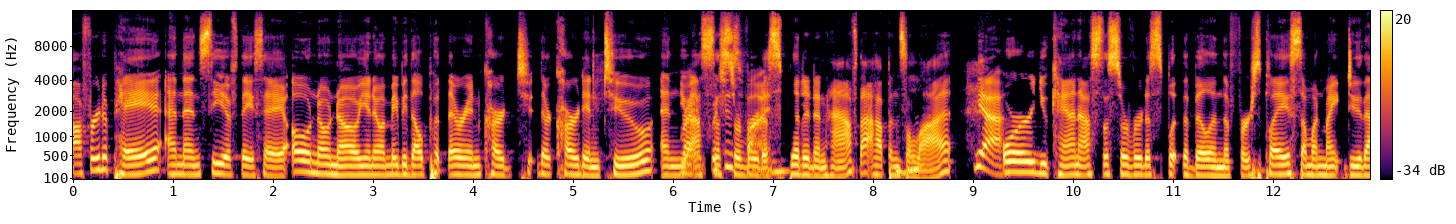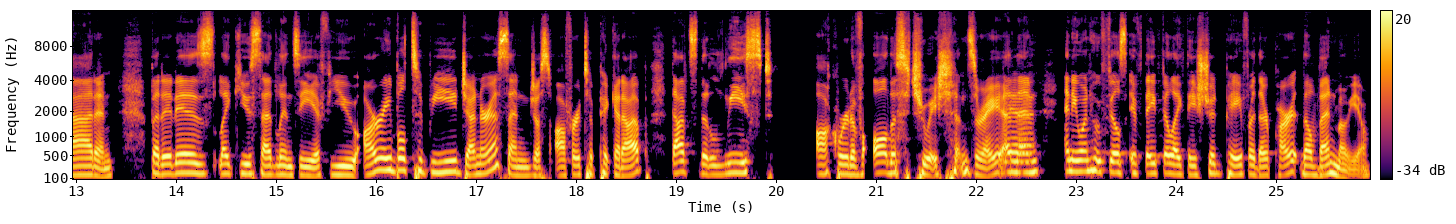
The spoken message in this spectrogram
offer to pay and then see if they say, "Oh no, no," you know, maybe they'll put their in card t- their card in two, and you Right, ask the server to split it in half. That happens Mhm. a lot. Yeah. Or you can ask the server to split the bill in the first place. Someone might do that, and but it is like you said, Lindsay. If you are able to be generous and just offer to pick it up, that's the least awkward of all the situations, right? And then anyone who feels if they feel like they should pay for their part, they'll Venmo you.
